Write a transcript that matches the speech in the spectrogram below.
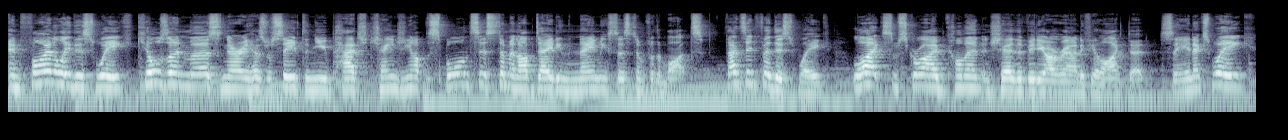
And finally this week, Killzone Mercenary has received a new patch changing up the spawn system and updating the naming system for the bots. That's it for this week. Like, subscribe, comment, and share the video around if you liked it. See you next week!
